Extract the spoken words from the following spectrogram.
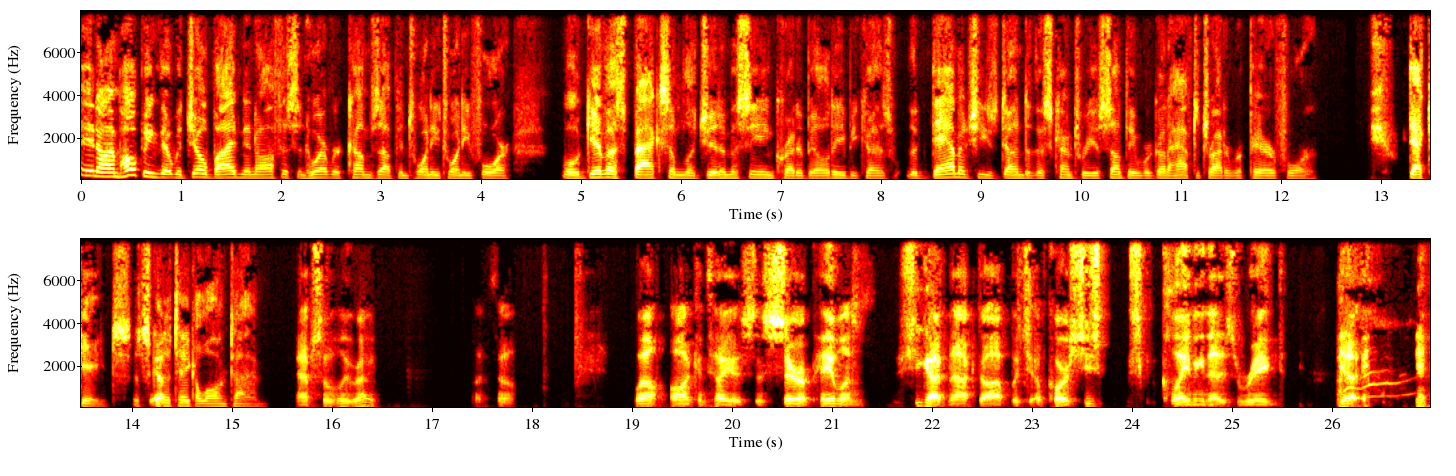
you know, I'm hoping that with Joe Biden in office and whoever comes up in 2024 will give us back some legitimacy and credibility because the damage he's done to this country is something we're going to have to try to repair for decades. It's going to take a long time. Absolutely right. But uh, Well, all I can tell you is that Sarah Palin, she got knocked off, but of course she's claiming that it's rigged. You know,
